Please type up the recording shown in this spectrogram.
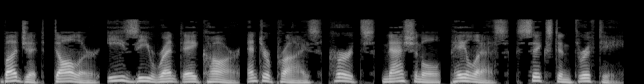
Budget, Dollar, EZ Rent A Car, Enterprise, Hertz, National, Payless, Sixt and Thrifty.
